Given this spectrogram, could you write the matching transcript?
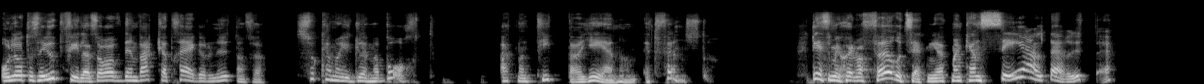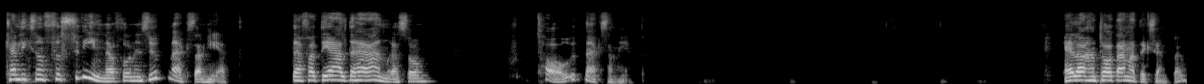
och låter sig uppfyllas av den vackra trädgården utanför, så kan man ju glömma bort att man tittar genom ett fönster. Det som är själva förutsättningen, att man kan se allt där ute, kan liksom försvinna från ens uppmärksamhet. Därför att det är allt det här andra som tar uppmärksamheten. Eller han tar ett annat exempel.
